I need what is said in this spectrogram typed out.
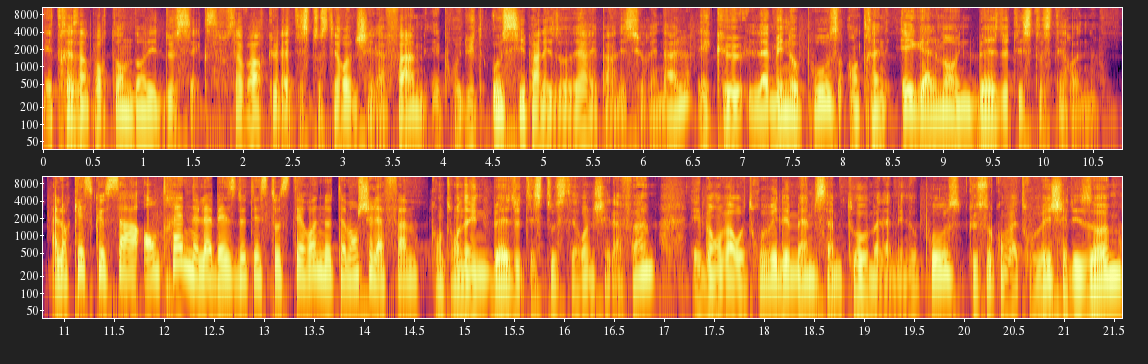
est très importante dans les deux sexes. Il faut savoir que la testostérone chez la femme est produite aussi par les ovaires et par les surrénales et que la ménopause entraîne également une baisse de testostérone. Alors qu'est-ce que ça entraîne la baisse de testostérone, notamment chez la femme? Quand on a une baisse de testostérone chez la femme, eh ben on va retrouver les mêmes symptômes à la ménopause que ceux qu'on va trouver chez les hommes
